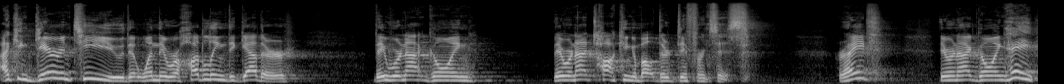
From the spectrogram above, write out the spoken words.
I can guarantee you that when they were huddling together, they were not going, they were not talking about their differences, right? They were not going, hey,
